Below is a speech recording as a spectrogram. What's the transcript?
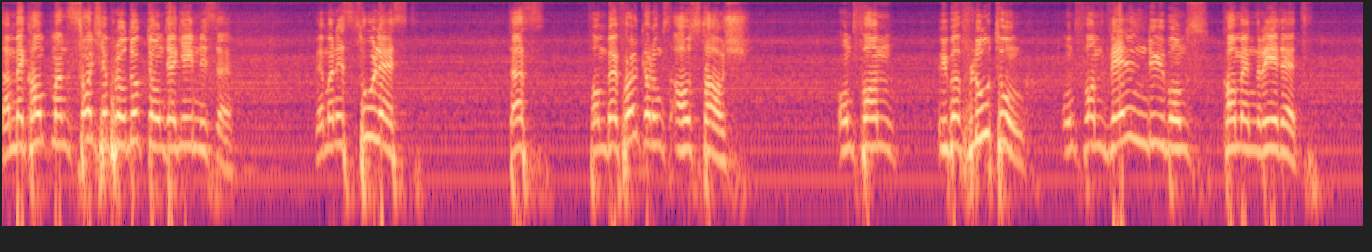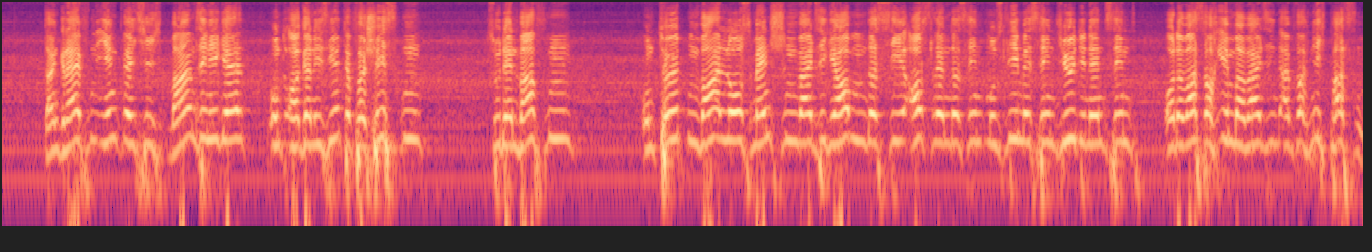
dann bekommt man solche Produkte und Ergebnisse. Wenn man es zulässt, dass vom Bevölkerungsaustausch und von Überflutung und von Wellen, die über uns kommen, redet, dann greifen irgendwelche wahnsinnige und organisierte Faschisten zu den Waffen und töten wahllos Menschen, weil sie glauben, dass sie Ausländer sind, Muslime sind, Jüdinnen sind oder was auch immer, weil sie einfach nicht passen.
